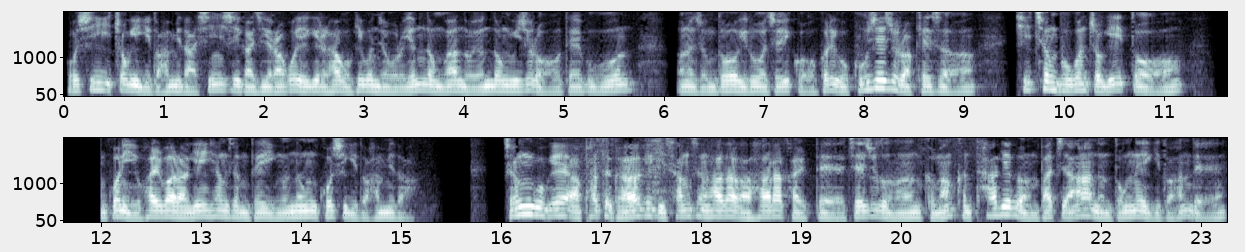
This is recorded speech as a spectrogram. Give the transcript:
곳이 이쪽이기도 합니다. 신시가지라고 얘기를 하고 기본적으로 연동과 노연동 위주로 대부분 어느 정도 이루어져 있고 그리고 구제주로 해서 시청 부근 쪽이 또 정권이 활발하게 형성되어 있는 곳이기도 합니다. 전국의 아파트 가격이 상승하다가 하락할 때 제주도는 그만큼 타격은 받지 않았는 동네이기도 한데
